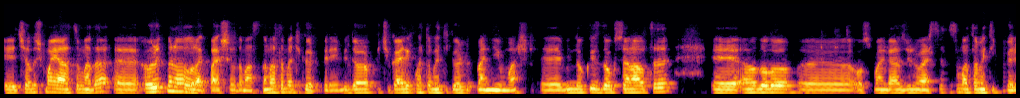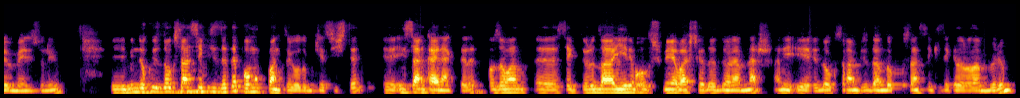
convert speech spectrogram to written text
e, çalışma hayatıma da e, öğretmen olarak başladım aslında. Matematik öğretmeniyim. Bir dört buçuk aylık matematik öğretmenliğim var. E, 1996 e, Anadolu e, Osman Gazi Üniversitesi Matematik Bölümü mezunuyum. E, 1998'de de Pamukbank'ta yolum kesişti. E, insan kaynakları. O zaman e, sektörün daha yeni oluşmaya başladığı dönemler. Hani e, 91'den 98'e kadar olan bölüm.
